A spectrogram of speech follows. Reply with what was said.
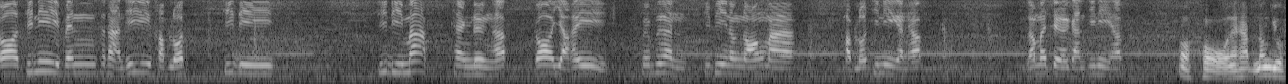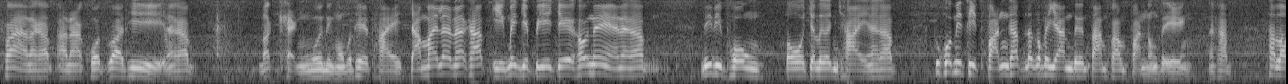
ก็ที่นี่เป็นสถานที่ขับรถที่ดีที่ดีมากแห่งหนึ่งครับ ก็อยากให้เพื่อนๆ พี่ๆ น้องๆ มา ขับรถที่นี่กันครับ แล้วมาเจอกันที่นี่ครับ โอ้โหนะครับ น้องยูฟ่านะครับ อนาคตว่าที่นะครับนักแข่งมือหนึ่งของประเทศไทยจำไว้แล้วนะครับ อีกไม่กี่ปีเจอเขาแน่นะครับ นิติพงศ์โตเจริญชัยนะครับ ทุกคนมีสิทธิ์ฝันครับแล้วก็พยายามเดินตามความฝันของตัวเองนะครับ ถ้าเรา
